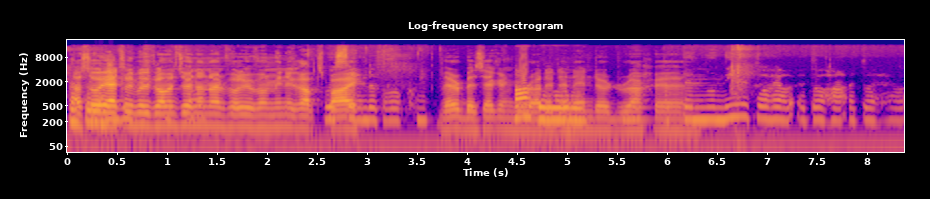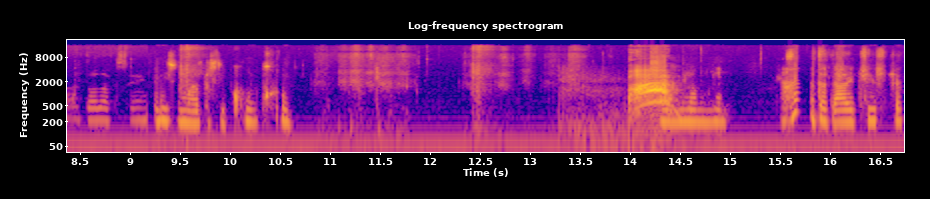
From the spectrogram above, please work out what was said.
Achso, herzlich willkommen zu einer neuen Folge von Minecraft Wo ist der 2. Enderdrachen? Wer besägen gerade den Ich hab Enderdrache? den noch nie daher, daher, daher, da, da gesehen. Lies mal ein bisschen Kuchen. Bam! Der David schießt schon.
